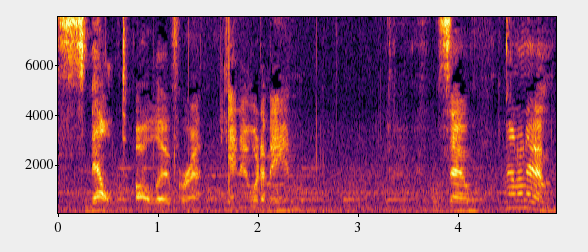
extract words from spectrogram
smelt all over it. You know what I mean? So, I don't know.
